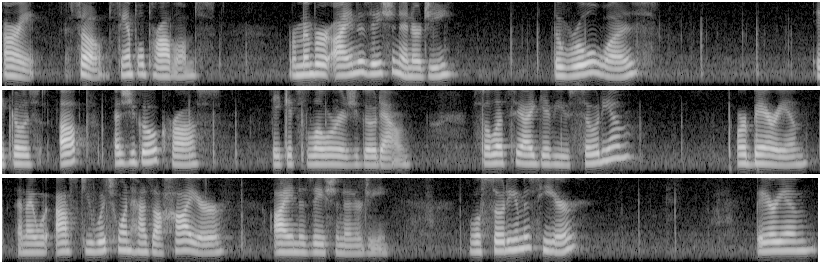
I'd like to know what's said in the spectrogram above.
All right, so sample problems. Remember ionization energy. The rule was it goes up as you go across, it gets lower as you go down. So let's say I give you sodium or barium, and I would ask you which one has a higher ionization energy. Well, sodium is here. Barium,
